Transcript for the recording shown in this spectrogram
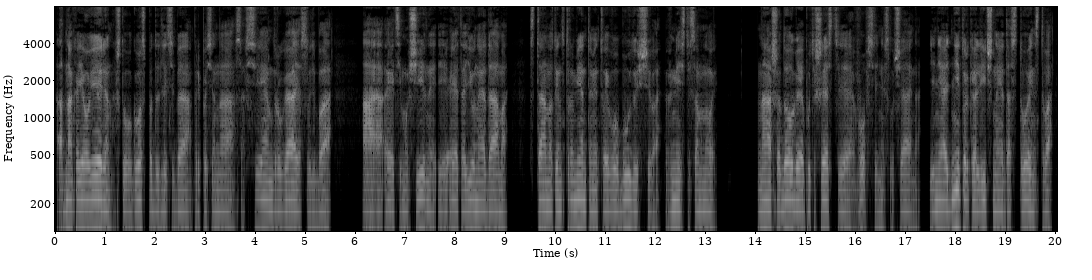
Однако я уверен, что у Господа для тебя припасена совсем другая судьба, а эти мужчины и эта юная дама станут инструментами твоего будущего вместе со мной. Наше долгое путешествие вовсе не случайно, и не одни только личные достоинства —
